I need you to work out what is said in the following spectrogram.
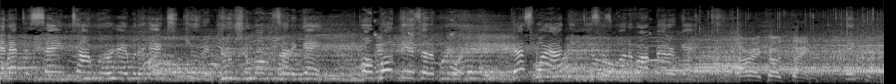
and at the same time we were able to execute and crucial moments of the game on both ends of the court. That's why I think this is one of our better games. All right, Coach, thanks. Thank you.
